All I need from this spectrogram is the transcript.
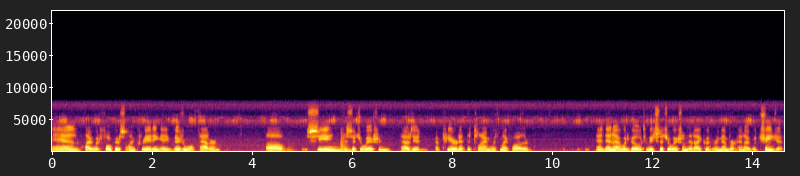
and I would focus on creating a visual pattern of seeing the situation as it appeared at the time with my father. And then I would go to each situation that I could remember and I would change it.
